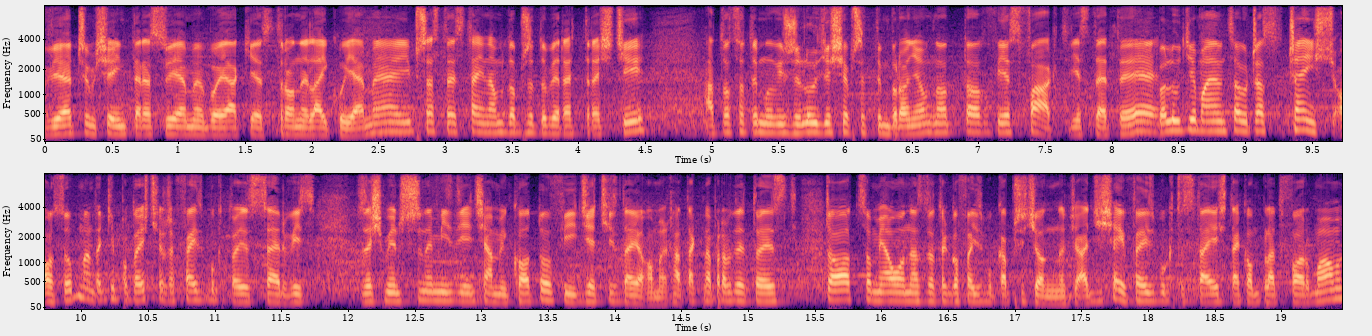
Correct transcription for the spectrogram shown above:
wie, czym się interesujemy, bo jakie strony lajkujemy i przez to jest stanie nam dobrze dobierać treści. A to, co ty mówisz, że ludzie się przed tym bronią, no to jest fakt, niestety. Bo ludzie mają cały czas, część osób ma takie podejście, że Facebook to jest serwis ze śmiesznymi zdjęciami kotów i dzieci znajomych, a tak naprawdę to jest to, co miało nas do tego Facebooka przyciągnąć. A dzisiaj Facebook to staje się taką platformą,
